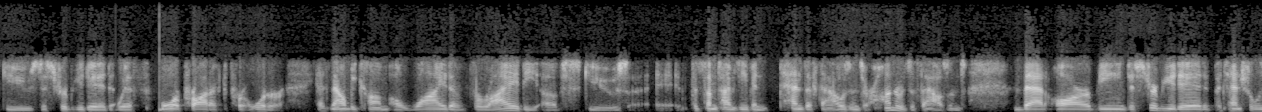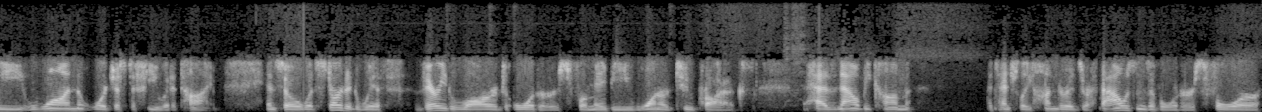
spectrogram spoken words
SKUs distributed with more product per order has now become a wide variety of SKUs, uh, sometimes even tens of thousands or hundreds of thousands, that are being distributed potentially one or just a few at a time. And so, what started with very large orders for maybe one or two products has now become potentially hundreds or thousands of orders for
